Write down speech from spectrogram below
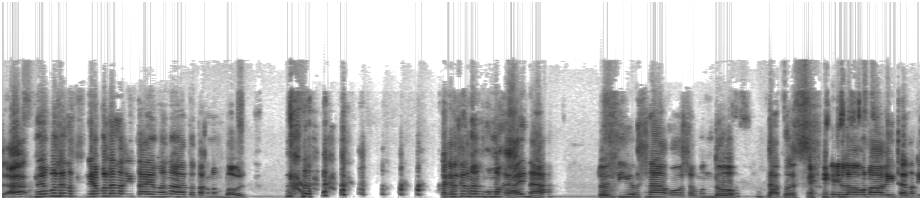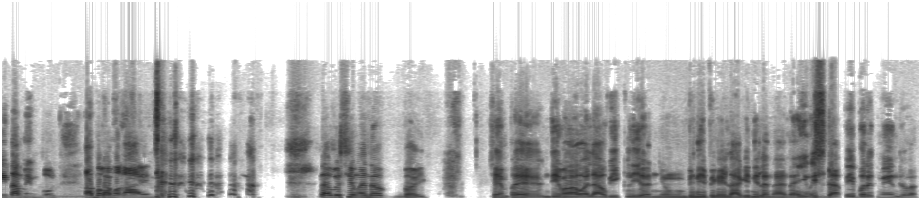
ah, ngayon ko lang, ngayon ko lang nakita yung ano, ah, tatak ng bowl. Tagal ka nang kumakain ha. 20 years na ako sa mundo. Tapos, Ngayon lang ako nakakita, nakita mo yung bowl habang kumakain. tapos yung ano, boy, Siyempre, hindi mawawala weekly yun, yung binibigay lagi nila nanay. Yung isda, favorite mo yun, di ba?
